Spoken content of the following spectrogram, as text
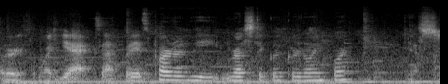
underneath the white. Yeah, exactly. It's part of the rustic look we're going for. Yes.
